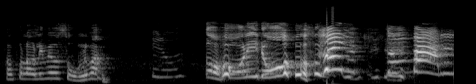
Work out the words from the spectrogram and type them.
เพราะพวกเราเลเวลสูงหรือเปล่าไม่รู้ โอ้โหลี่ดูจมบ้าเลย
